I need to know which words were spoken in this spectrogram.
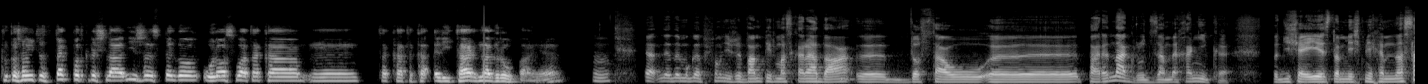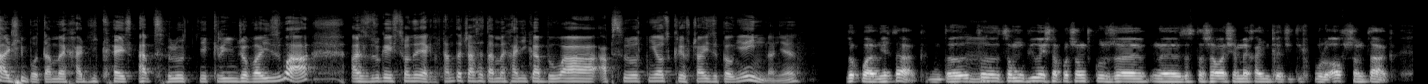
Tylko, że oni to tak podkreślali, że z tego urosła taka, mm, taka, taka elitarna grupa, nie? Mhm. Ja, ja mogę przypomnieć, że Vampir Maskarada y, dostał y, parę nagród za mechanikę. To dzisiaj jest dla mnie śmiechem na sali, bo ta mechanika jest absolutnie cringe'owa i zła, a z drugiej strony, jak na tamte czasy, ta mechanika była absolutnie odkrywcza i zupełnie inna, nie? Dokładnie tak. To, to mhm. co mówiłeś na początku, że e, zestarzała się mechanika dzikich pól, owszem, tak,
